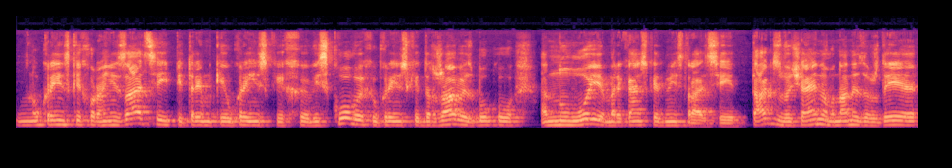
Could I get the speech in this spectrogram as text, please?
українських організацій, підтримки українських військових, української держави з боку нової американської адміністрації. Так, звичайно, вона не завжди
